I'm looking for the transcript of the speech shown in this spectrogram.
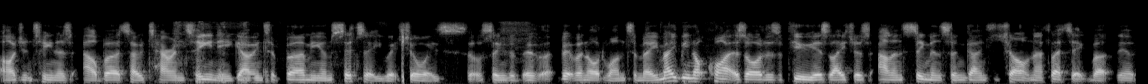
Argentina's Alberto Tarantini going to Birmingham City, which always sort of seemed a bit, a bit, of an odd one to me. Maybe not quite as odd as a few years later as Allan Simonsen going to Charlton Athletic, but you know,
